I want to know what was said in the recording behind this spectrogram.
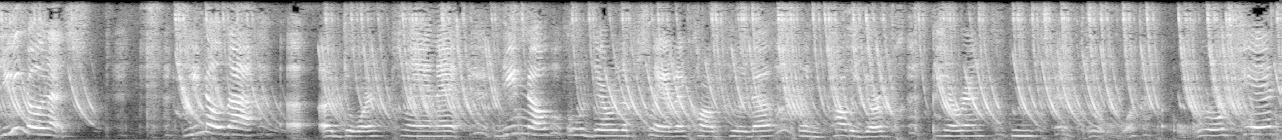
Do you know that? Do you know that a dwarf planet? Do you know there was a planet called Pluto when probably your parents were kids?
